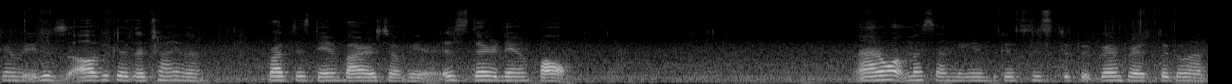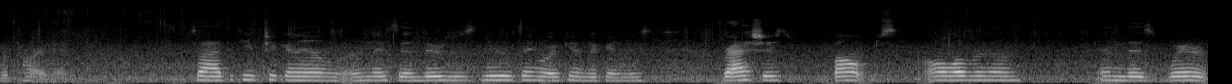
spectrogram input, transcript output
gonna be this is all because of China brought this damn virus over here. It's their damn fault. I don't want my son to get it because his stupid grandparents took him out to Target. So I had to keep checking him, and they said there's this new thing where kids are getting these rashes, bumps all over them, and this weird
